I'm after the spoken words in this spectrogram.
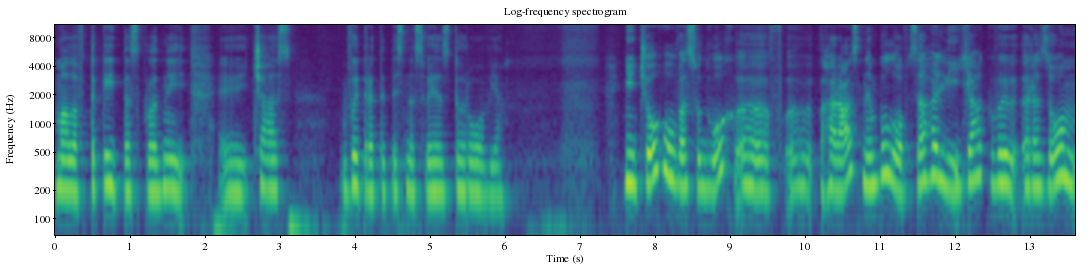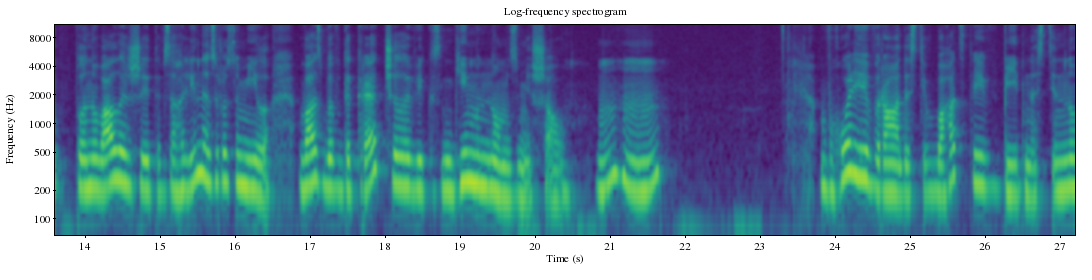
мала в такий та складний е, час витратитись на своє здоров'я. Нічого у вас удвох е, е, гаразд не було. Взагалі, як ви разом планували жити, взагалі не зрозуміло. Вас би в декрет чоловік з гімном змішав. Угу. В горі і в радості, в багатстві і в бідності. Ну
